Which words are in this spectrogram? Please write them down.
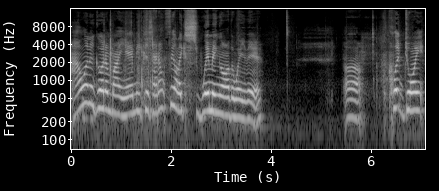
I want to go to Miami because I don't feel like swimming all the way there. Uh, Clip Joint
